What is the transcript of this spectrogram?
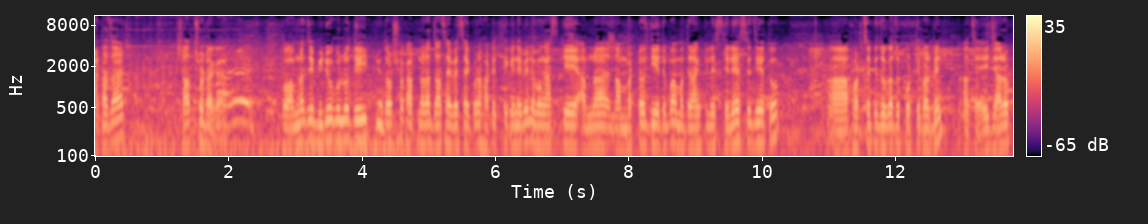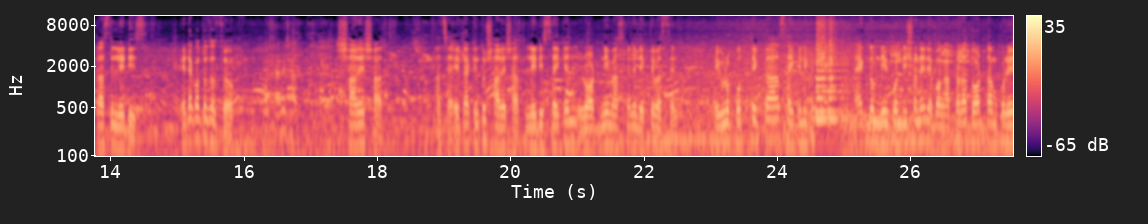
আট হাজার সাতশো টাকা। তো আমরা যে ভিডিওগুলো দিই প্রিয় দর্শক আপনারা যাচাই বাছাই করে হাটের থেকে নেবেন এবং আজকে আমরা নাম্বারটাও দিয়ে দেবো। আমাদের আঙ্কেলের ছেলে আছে যেহেতু। হোয়াটসঅ্যাপে যোগাযোগ করতে পারবেন। আচ্ছা এই যে আরও একটা আছে লেডিস। এটা কত যাচ্ছ? সাড়ে সাত। আচ্ছা এটা কিন্তু সাড়ে সাত। লেডিস সাইকেল, রড নেই মাঝখানে দেখতে পাচ্ছেন। এগুলো প্রত্যেকটা সাইকেলই কিন্তু একদম নিউ কন্ডিশনের এবং আপনারা দরদাম করে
